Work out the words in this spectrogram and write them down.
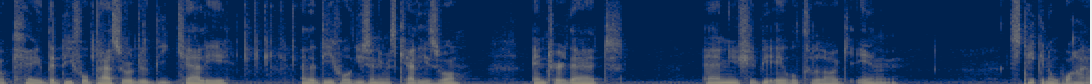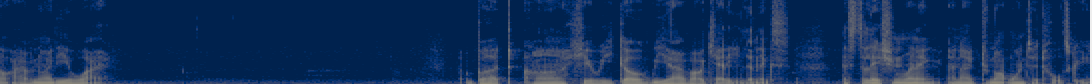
Okay, the default password will be Kali, and the default username is Kali as well. Enter that, and you should be able to log in. It's taken a while. I have no idea why. But uh, here we go. We have our Kali Linux installation running, and I do not want it full screen.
